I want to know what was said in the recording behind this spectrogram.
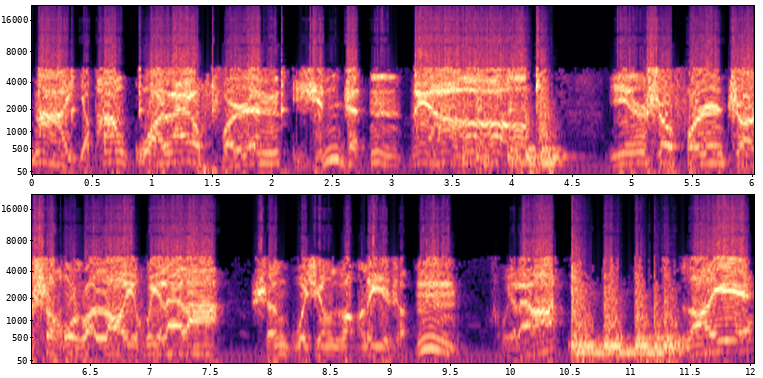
那一旁过来夫人尹真娘。尹氏夫人这时候说：“老爷回来了。”沈谷清嗯了一声：“嗯，回来了。”老爷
